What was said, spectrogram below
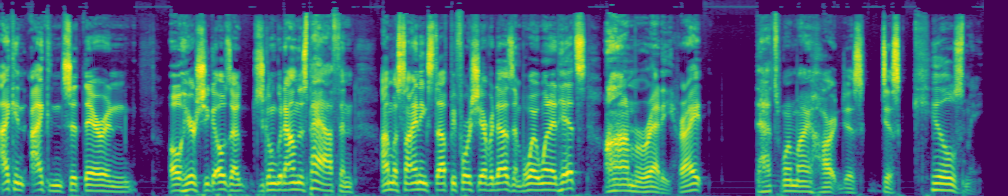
i can i can sit there and oh, here she goes. I- She's going to go down this path, and I'm assigning stuff before she ever does. And boy, when it hits, I'm ready, right? That's where my heart just just kills me,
